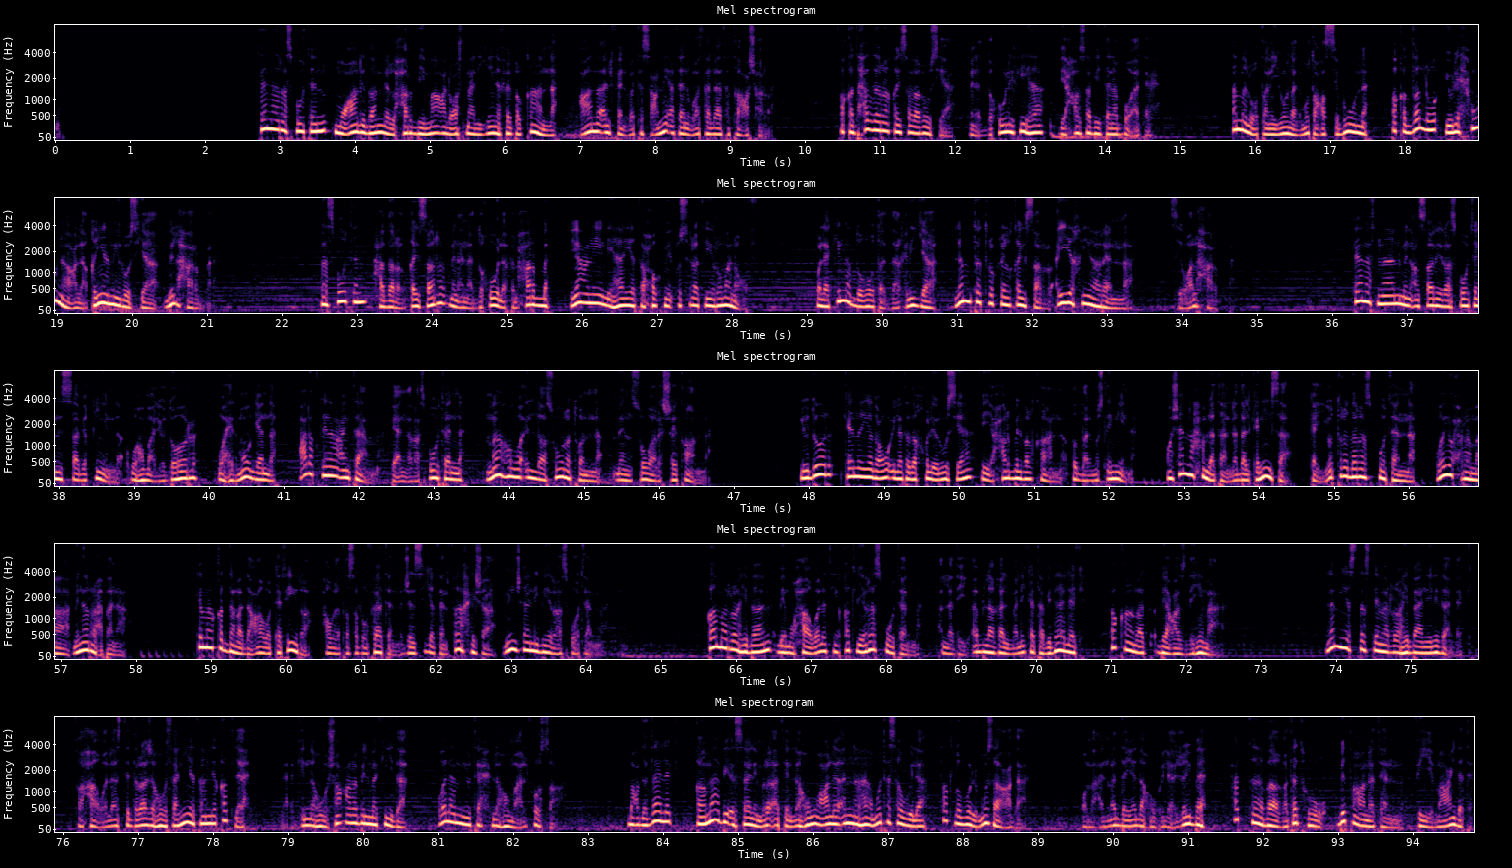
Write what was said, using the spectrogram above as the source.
كان راسبوتين معارضا للحرب مع العثمانيين في البلقان عام 1913 فقد حذر قيصر روسيا من الدخول فيها بحسب تنبؤاته. أما الوطنيون المتعصبون فقد ظلوا يلحون على قيم روسيا بالحرب. راسبوتين حذر القيصر من أن الدخول في الحرب يعني نهاية حكم أسرة رومانوف ولكن الضغوط الداخلية لم تترك للقيصر أي خيار سوى الحرب. كان اثنان من أنصار راسبوتين السابقين وهما ليودور وهيرموغن على اقتناع تام بأن راسبوتين ما هو إلا صورة من صور الشيطان. ليودور كان يدعو إلى تدخل روسيا في حرب البلقان ضد المسلمين وشن حملة لدى الكنيسة كي يطرد راسبوتين ويحرم من الرهبنة. كما قدم دعاوى كثيرة حول تصرفات جنسية فاحشة من جانب راسبوتين قام الراهبان بمحاولة قتل راسبوتين الذي أبلغ الملكة بذلك فقامت بعزلهما. لم يستسلم الراهبان لذلك. فحاول استدراجه ثانية لقتله لكنه شعر بالمكيدة ولم يتح لهما الفرصة. بعد ذلك قاما بإرسال امرأة له على أنها متسولة تطلب المساعدة ومع أن مد يده إلى جيبه حتى باغتته بطعنة في معدته.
